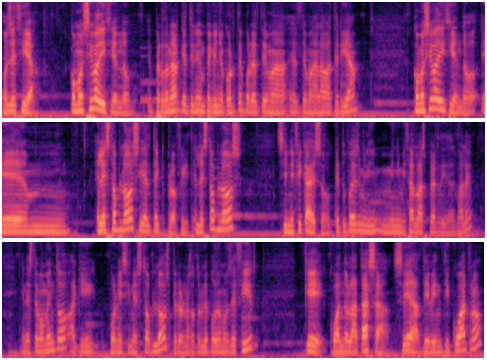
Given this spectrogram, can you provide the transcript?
Os decía como os iba diciendo, eh, perdonad que he tenido un pequeño corte por el tema, el tema de la batería. Como os iba diciendo, em, el stop loss y el take profit. El stop loss significa eso, que tú puedes minimizar las pérdidas, ¿vale? En este momento aquí pone sin stop loss, pero nosotros le podemos decir que cuando la tasa sea de 24,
